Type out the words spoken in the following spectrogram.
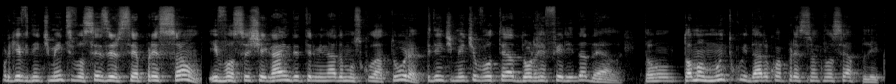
Porque, evidentemente, se você exercer a pressão e você chegar em determinada musculatura, evidentemente eu vou ter a dor referida dela. Então, toma muito cuidado com a pressão que você aplica.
